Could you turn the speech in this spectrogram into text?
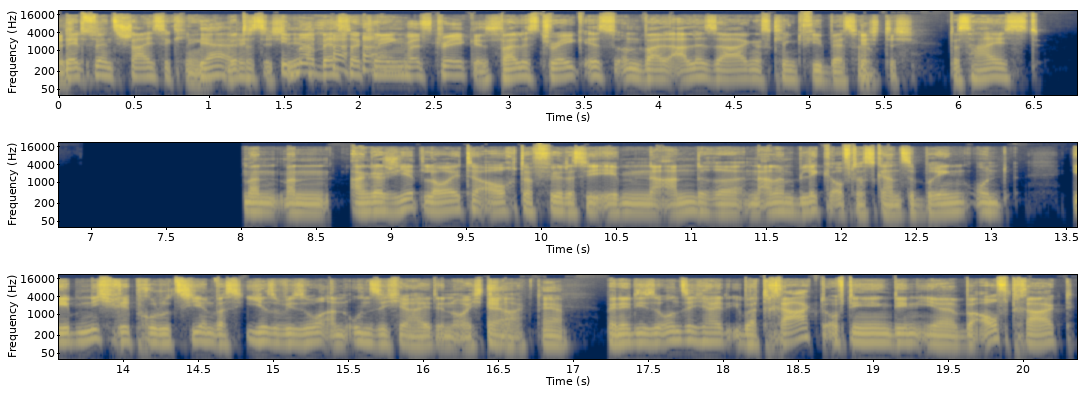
Selbst wenn es scheiße klingt, ja, wird richtig. das immer Ja. besser klingen, Weil es Drake ist. weil es Drake ist und weil alle sagen, es klingt viel besser. Richtig. Das heißt, man, man engagiert Leute auch dafür, dass sie eben eine andere, einen anderen Blick auf das Ganze bringen und eben nicht reproduzieren, was ihr sowieso an Unsicherheit in euch Ja, tragt. ja. Wenn ihr diese Unsicherheit übertragt auf denjenigen, den ihr beauftragt,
